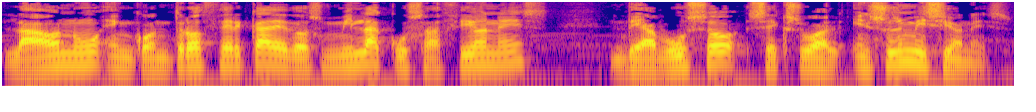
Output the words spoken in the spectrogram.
la ONU encontró cerca de 2.000 acusaciones de abuso sexual en sus misiones,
